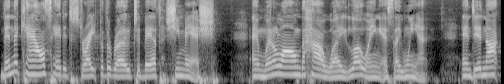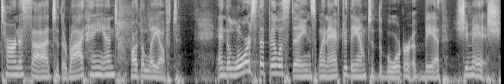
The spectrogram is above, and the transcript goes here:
Then the cows headed straight for the road to Beth Shemesh and went along the highway, lowing as they went, and did not turn aside to the right hand or the left. And the lords of the Philistines went after them to the border of Beth Shemesh.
